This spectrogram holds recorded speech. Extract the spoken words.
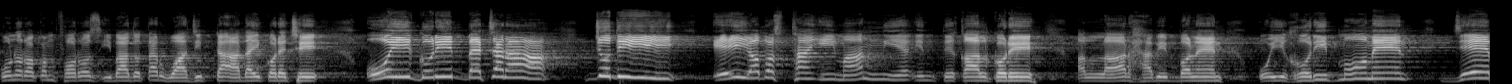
কোনো রকম ফরজ ইবাদতার ওয়াজিবটা আদায় করেছে। ওই গরিব বেচারা যদি এই অবস্থায় ইমান নিয়ে ইন্তেকাল করে, আল্লাহর হাবিব বলেন, ওই গরিব মোমেন যে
